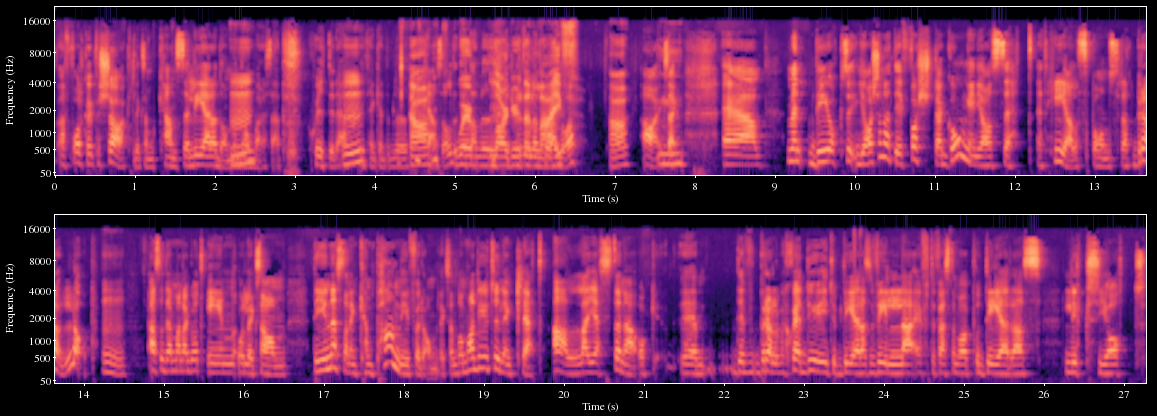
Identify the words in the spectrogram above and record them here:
att folk har ju försökt liksom cancellera dem, men de bara så här, pff, skit i det, vi tänker inte bli Ja, cancelled. we're utan vi larger than life. Ja. Ja, exakt. Eh, men det är också, jag känner att det är första gången jag har sett ett helsponsrat bröllop. Alltså där man har gått in och liksom, det är ju nästan en kampanj för dem. Liksom. De hade ju tydligen klätt alla gästerna och det bröllopet skedde ju i typ deras villa, efterfesten var på deras lyxyacht.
